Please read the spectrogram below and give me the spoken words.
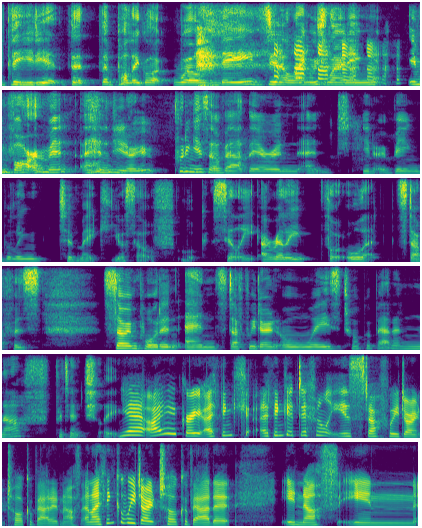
the idiot that the polyglot world needs in a language learning environment and you know putting yourself out there and and you know being willing to make yourself look silly. I really thought all that stuff was so important and stuff we don't always talk about enough potentially. Yeah i agree. I think i think it definitely is stuff we don't talk about enough and i think we don't talk about it enough in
